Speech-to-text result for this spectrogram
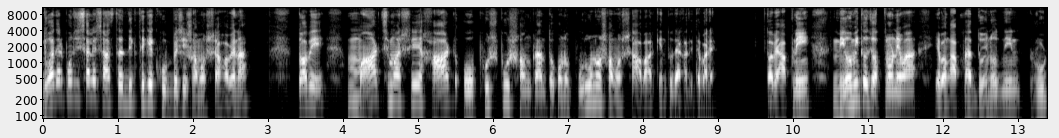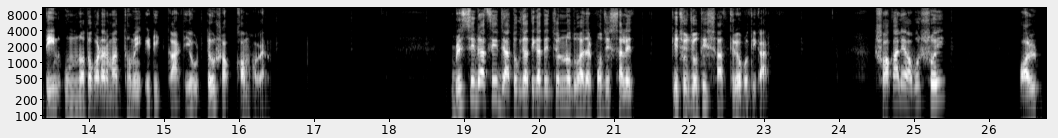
দু হাজার পঁচিশ সালে স্বাস্থ্যের দিক থেকে খুব বেশি সমস্যা হবে না। তবে মার্চ মাসে হার্ট ও ফুসফুস সংক্রান্ত কোনো পুরনো সমস্যা আবার কিন্তু দেখা দিতে পারে। তবে আপনি নিয়মিত যত্ন নেওয়া এবং আপনার দৈনন্দিন রুটিন উন্নত করার মাধ্যমে এটি কাটিয়ে উঠতেও সক্ষম হবেন। বৃশ্চিক রাশির জাতক জাতিকাদের জন্য দু হাজার পঁচিশ সালে কিছু জ্যোতিষশাস্ত্রীয় প্রতিকার। সকালে অবশ্যই অল্প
